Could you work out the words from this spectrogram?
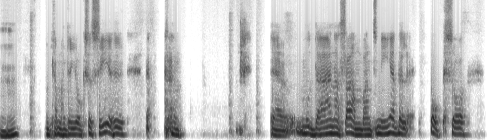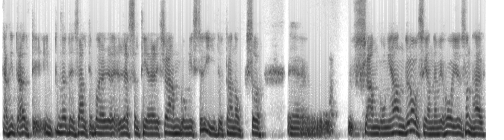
Mm. Man kan ju också se hur eh, moderna sambandsmedel också kanske inte alltid, inte nödvändigtvis alltid bara resulterar i framgång i strid utan också eh, framgång i andra avseenden. Vi har ju en sån här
